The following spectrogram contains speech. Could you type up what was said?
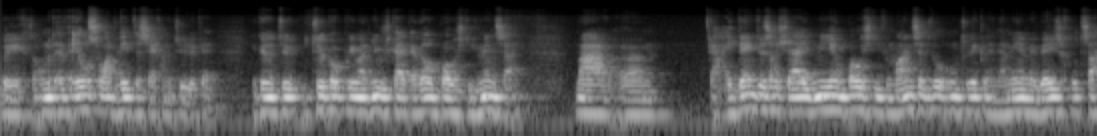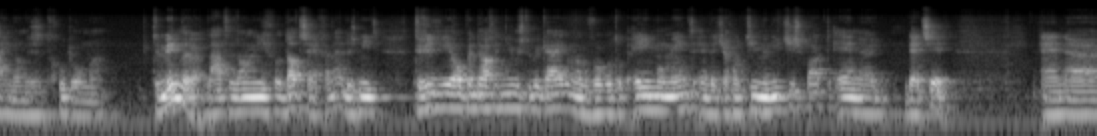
berichten. Om het even heel zwart-wit te zeggen natuurlijk. Hè. Je kunt natuurlijk, natuurlijk ook prima het nieuws kijken en wel een positief mens zijn. Maar um, ja, ik denk dus als jij meer een positieve mindset wil ontwikkelen en daar meer mee bezig wilt zijn, dan is het goed om te minderen. Laten we dan in ieder geval dat zeggen. Hè. Dus niet drie keer op een dag het nieuws te bekijken, maar bijvoorbeeld op één moment en dat je gewoon tien minuutjes pakt en uh, that's it. En uh,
